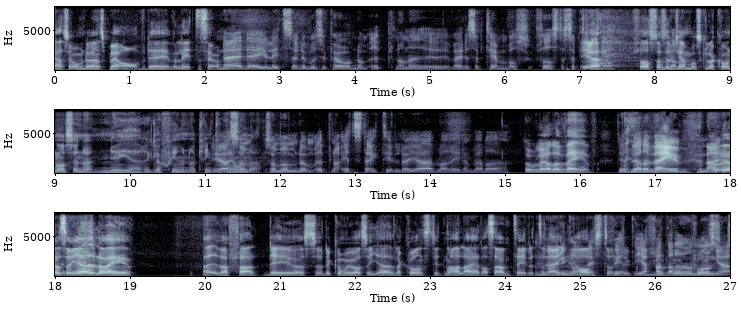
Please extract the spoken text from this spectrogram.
alltså om det ens blir av, det är väl lite så. Nej, det är ju lite så. Det beror ju på om de öppnar nu, vad är det, september? Första september. Första Om de- september skulle komma sådana nya regulationer kring Ja, som, corona. som om de öppnar ett steg till, då jävlar i den blir det... Då blir det vev. Det blir det vev. Nej, Då blir det det så blir- jävla vev. Nej vad fan, det är ju också, det kommer ju vara så jävla konstigt när alla är där samtidigt och det är Nej, det inga kommer bli avstånd. fett. Det- Jag fattar hur konstigt. många,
